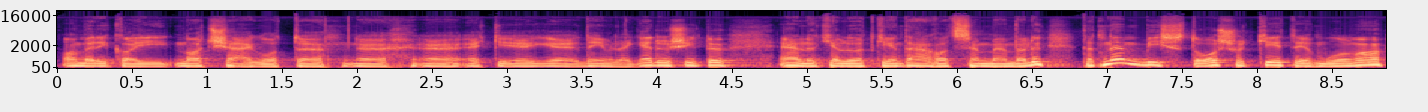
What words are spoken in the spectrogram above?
amerikai nagyságot egy névleg erősítő elnökjelöltként állhat szemben velük. Tehát nem biztos, hogy két év múlva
